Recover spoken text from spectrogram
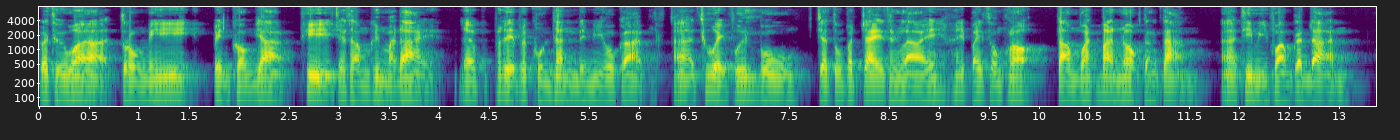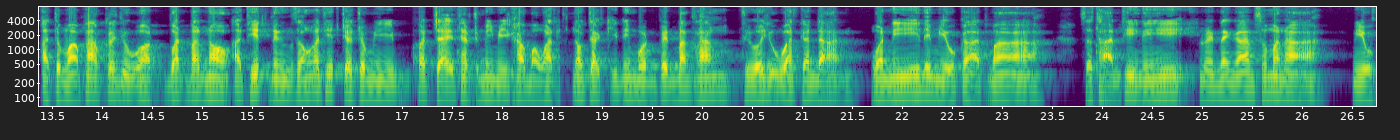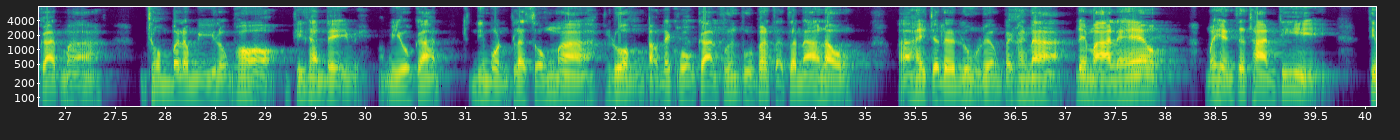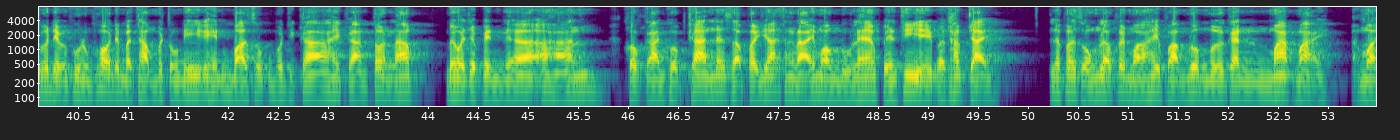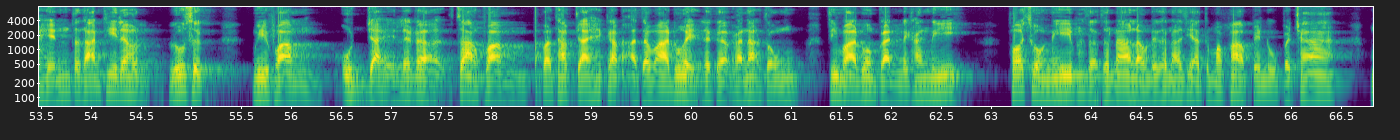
ก็ถือว่าตรงนี้เป็นของยากที่จะทำขึ้นมาได้ และพระเดชพระคุณท่านได้มีโอกาสาช่วยฟื้นฟูจตุปัจจัยทั้งหลายให้ไปสงเคราะห์ตามวัดบ้านนอกต่างๆที่มีความกันดาน อาตมาภาพก็อยู่ว่าวัดบ้านนอกอาทิตย์หนึ่งสองอาทิตย์ก็จะมีปัจจัยแทบจะไม่มีเข้ามาวัด นอกจากกิจนิมนต์เป็นบางครั้ง ถือว่าอยู่วัดกันดารวันนี้ได้มีโอกาสมาสถานที่นี้ในในงานสัมมนา มีโอกาสมาชมบารมีหลวงพ่อที่ท่านได้มีโอกาสนิมนต์ประสงค์มาร่วมในโครงการฟื้นฟูพระศาสนาเราให้เจริญรุ่งเรืองไปข้างหน้าได้มาแล้ว มาเห็นสถานที่ ที่พระเดชพระคุณหลวงพ่อได้มาทำไว้ตรงนี้ก็เห็นอุบาสกอุบาสิกาให้การต้อนรับ ไม่ว่าจะเป็นอาหารขอบการขบฉันและสัพพยะทั้งหลายมองดูแล้วเป็นที่ประทับใจ และพระสงฆ์เราก็มาให้ความร่วมมือกันมากมาย มาเห็นสถานที่แล้วรู้สึกมีความอุ่นใจและก็สร้างความประทับใจให้กับอาตมาด้วย และก็คณะสงฆ์ที่มาร่วมกันในครั้งนี้ เพราะช่วงนี้พระศาสนาเราในฐานะที่อาตมาภาพเป็นอุปชา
